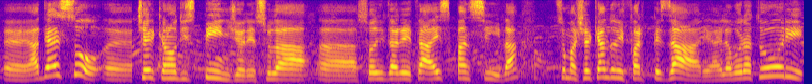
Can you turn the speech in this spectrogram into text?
Eh, adesso eh, cercano di spingere sulla uh, solidarietà espansiva, insomma cercando di far pesare ai lavoratori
